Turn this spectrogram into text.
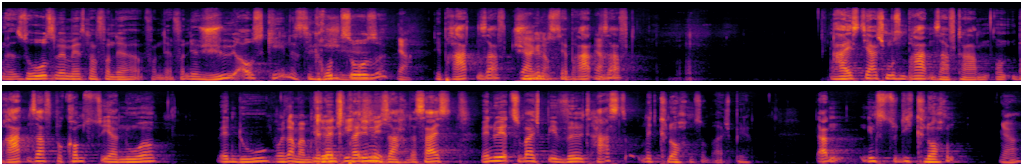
Soßen, wenn wir jetzt mal von der, von der, von der Jus ausgehen, das ist die Grundsoße. Ja. Die Bratensaft, Jus Ja, genau. ist der Bratensaft. Heißt ja, ich muss einen Bratensaft haben. Und einen Bratensaft bekommst du ja nur, wenn du sagen, beim Grillen krieg ich den dementsprechende nicht. Sachen. Das heißt, wenn du jetzt zum Beispiel Wild hast, mit Knochen zum Beispiel, dann nimmst du die Knochen Ja.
